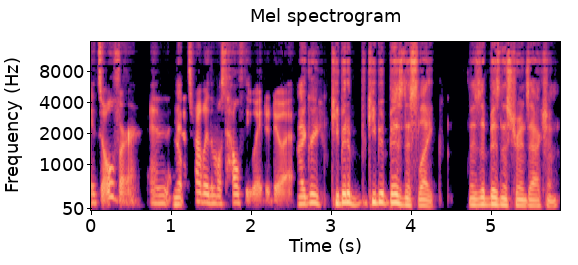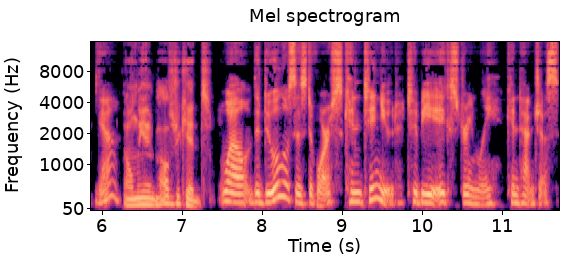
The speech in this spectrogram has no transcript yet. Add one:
it's over. And yep. that's probably the most healthy way to do it. I agree. Keep it a, keep it business like. This is a business transaction. Yeah. Only involves your kids. Well, the Dulos' divorce continued to be extremely contentious.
